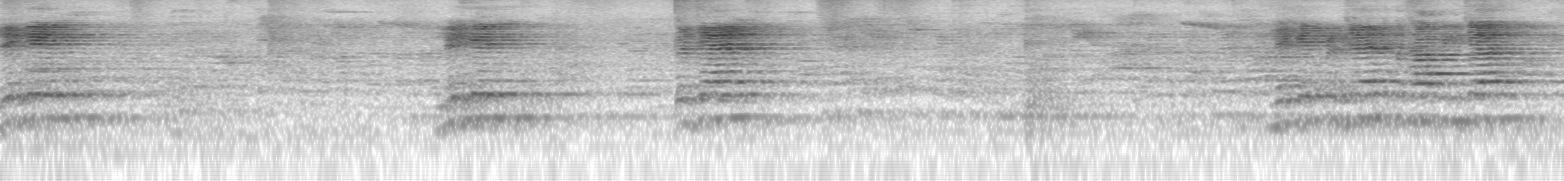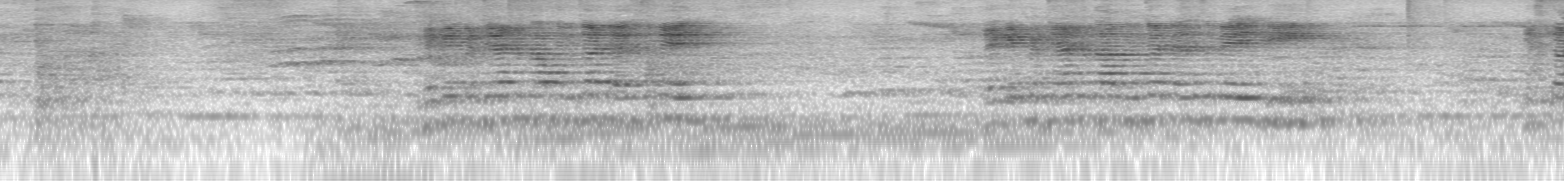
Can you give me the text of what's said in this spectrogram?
लेकिन लेकिन प्रेजेंट लेकिन प्रेजेंट तथा फ्यूचर लेकिन तथा फ्यूचर टेंस में। लेकिन प्रेजेंट तथा फ्यूचर टेंस में भी। इसका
